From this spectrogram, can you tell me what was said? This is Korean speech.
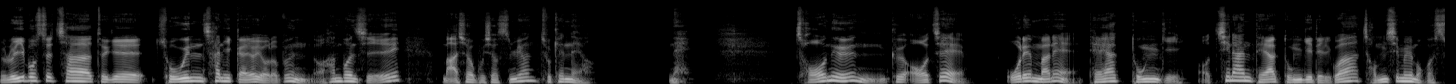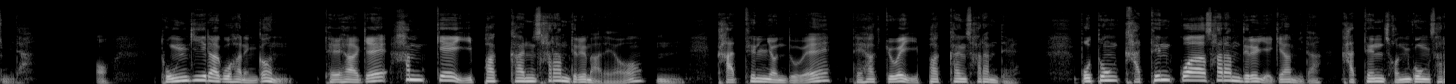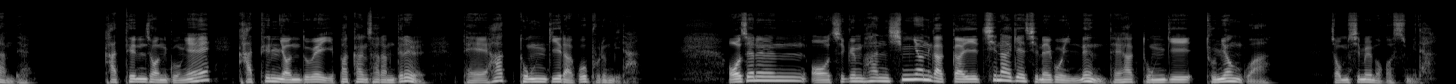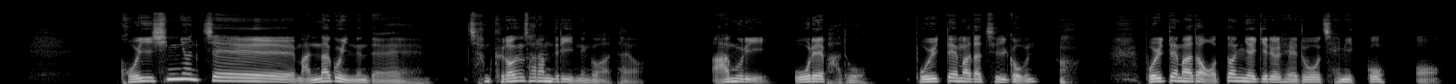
루이보스 차 되게 좋은 차니까요, 여러분. 어, 한 번씩 마셔보셨으면 좋겠네요. 네. 저는 그 어제 오랜만에 대학 동기, 어, 친한 대학 동기들과 점심을 먹었습니다. 어, 동기라고 하는 건 대학에 함께 입학한 사람들을 말해요. 음, 같은 연도에 대학교에 입학한 사람들. 보통 같은 과 사람들을 얘기합니다. 같은 전공 사람들. 같은 전공에 같은 연도에 입학한 사람들을 대학 동기라고 부릅니다. 어제는 어, 지금 한 10년 가까이 친하게 지내고 있는 대학 동기 두 명과 점심을 먹었습니다. 거의 10년째 만나고 있는데 참 그런 사람들이 있는 것 같아요. 아무리 오래 봐도 볼 때마다 즐거운 볼 때마다 어떤 얘기를 해도 재밌고, 어,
